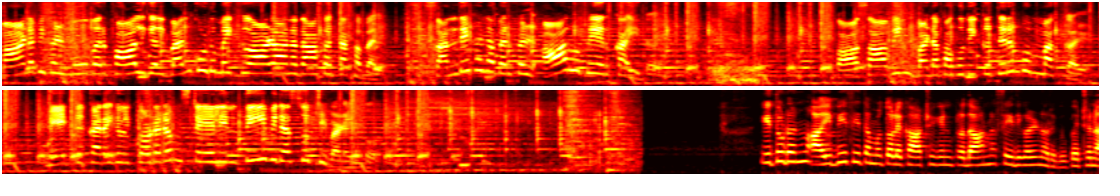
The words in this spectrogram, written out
மாணவிகள் மூவர் பாலியல் வன்கொடுமைக்கு ஆளானதாக தகவல். சந்தேக நபர்கள் ஆறு பேர் கைது. காசாவின் வடபகுதிக்கு திரும்பும் மக்கள். மேற்கு கரையில் தொடரும் ஸ்டேலின் தீவிர சுற்றி வளைப்பு இத்துடன் ஐபிசி தமிழ் தொலைக்காட்சியின் பிரதான செய்திகள் நிறைவு பெற்றன.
